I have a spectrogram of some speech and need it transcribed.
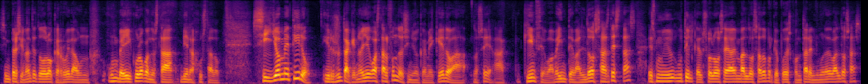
Es impresionante todo lo que rueda un, vehículo cuando está bien ajustado. Si yo me tiro y resulta que no llego hasta el fondo, sino que me quedo a, no sé, a 15 o a 20 baldosas de estas, es muy útil que el suelo sea embaldosado porque puedes contar el número de baldosas,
